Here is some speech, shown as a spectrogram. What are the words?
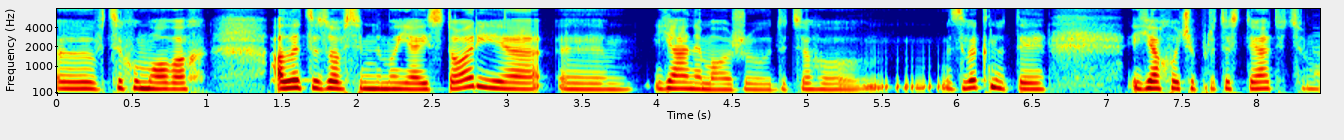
е, В цих умовах, але це зовсім не моя історія. Е, Я не можу до цього звикнути. Я хочу протистояти цьому.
